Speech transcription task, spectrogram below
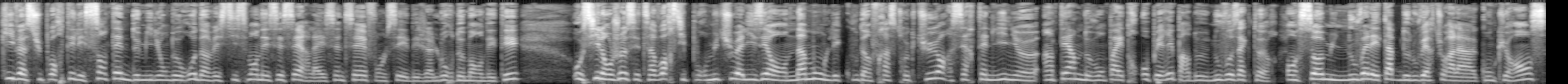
Qui va supporter les centaines de millions d'euros d'investissement nécessaires La SNCF, on le sait, est déjà lourdement endettée. Aussi, l'enjeu, c'est de savoir si pour mutualiser en amont les coûts d'infrastructure, certaines lignes internes ne vont pas être opérées par de nouveaux acteurs. En somme, une nouvelle étape de l'ouverture à la concurrence.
